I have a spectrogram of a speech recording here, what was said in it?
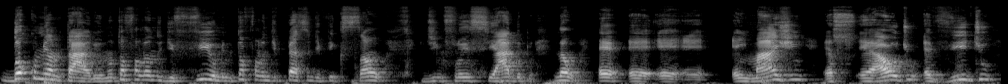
documentário, não tô falando de filme, não tô falando de peça de ficção, de influenciado. Não, é, é, é, é, é imagem, é, é áudio, é vídeo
